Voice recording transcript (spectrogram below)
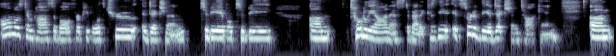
almost impossible for people with true addiction to be able to be um, totally honest about it because it's sort of the addiction talking. Um,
